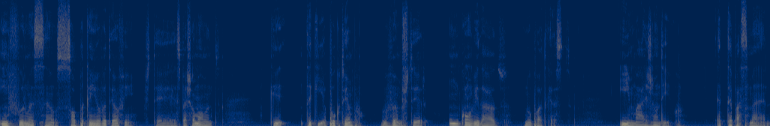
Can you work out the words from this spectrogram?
informação só para quem ouve até ao fim. Isto é special moment. Que daqui a pouco tempo vamos ter um convidado no podcast. E mais não digo. Até para a semana.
